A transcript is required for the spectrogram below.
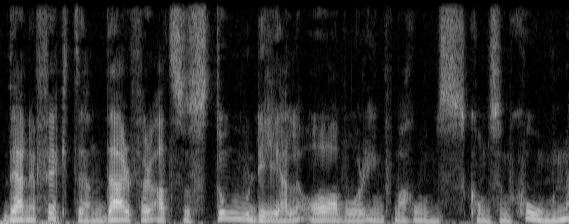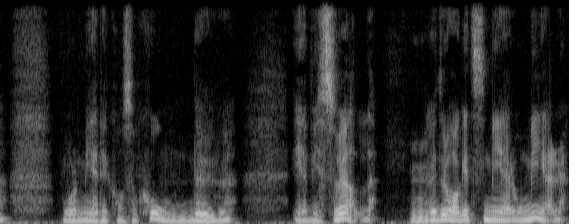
den effekten, därför att så stor del av vår informationskonsumtion, vår mediekonsumtion nu är visuell. Mm. Det har dragits mer och mer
